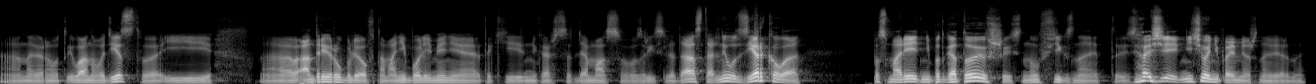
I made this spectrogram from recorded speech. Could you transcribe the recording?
э, наверное, вот «Иваново детство» и Андрей Рублев. Там они более-менее такие, мне кажется, для массового зрителя. Да, остальные вот «Зеркало» посмотреть, не подготовившись, ну, фиг знает. То есть вообще ничего не поймешь, наверное.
